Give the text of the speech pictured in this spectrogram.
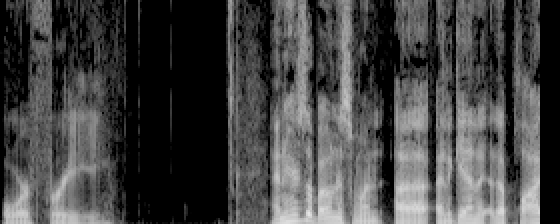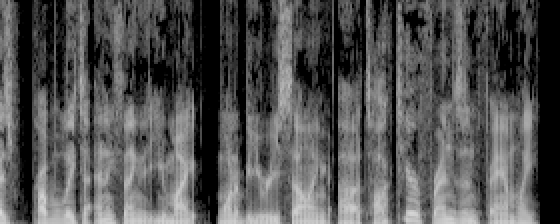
or free. And here's a bonus one. Uh, and again, it applies probably to anything that you might want to be reselling. Uh, talk to your friends and family.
